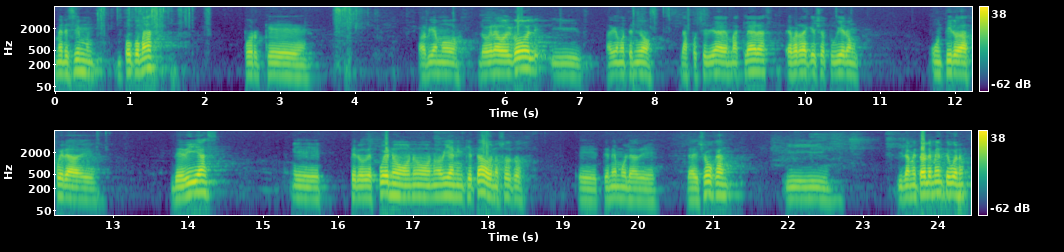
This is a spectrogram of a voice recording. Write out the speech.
merecimos un poco más, porque habíamos logrado el gol y habíamos tenido las posibilidades más claras. Es verdad que ellos tuvieron un tiro de afuera de, Díaz, eh, pero después no, no, no, habían inquietado. Nosotros eh, tenemos la de, la de Johan y, lamentablemente, bueno,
